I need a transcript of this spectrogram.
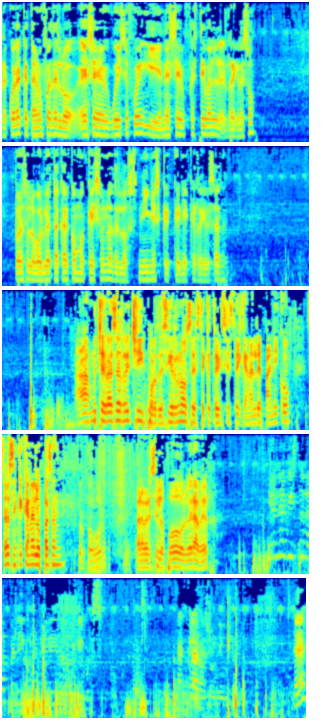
Recuerda que también fue de lo... Ese güey se fue y en ese festival regresó. Por eso lo volvió a atacar como que es uno de los niños que quería que regresara. Ah, muchas gracias Richie por decirnos este que todavía existe el canal de Pánico. ¿Sabes en qué canal lo pasan, por favor? Para ver si lo puedo volver a ver. Yo no he visto la película ni he leído los libros. Ah, claro. ¿Eh?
